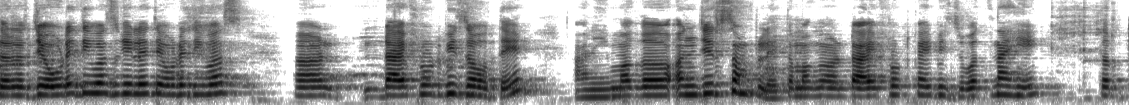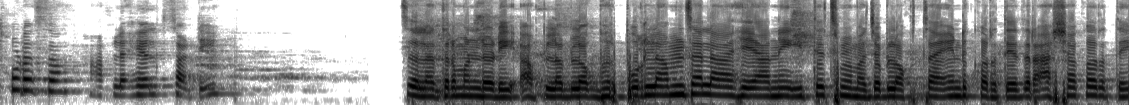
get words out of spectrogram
तर जेवढे दिवस गेले तेवढे दिवस ड्रायफ्रूट भिजवते. आणि मग अंजीर संपले तर मग ड्रायफ्रूट काही भिजवत नाही. तर थोडंसं आपल्या हेल्थसाठी चला तर मंडळी आपला ब्लॉग भरपूर लांब झाला आहे आणि इथेच मी माझ्या ब्लॉगचा एंड करते. तर आशा करते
